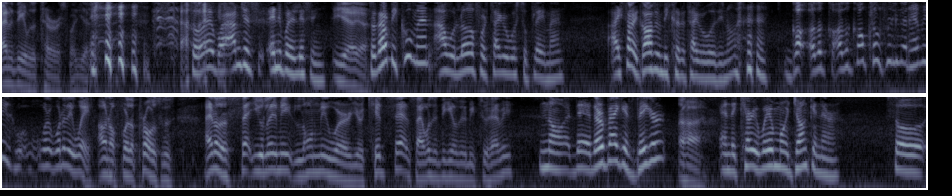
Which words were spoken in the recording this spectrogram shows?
I didn't think it was a terrorist, but yes. So eh, well, I'm just anybody listening. yeah, yeah. So that'll be cool, man. I would love for Tiger Woods to play, man. I started golfing because of Tiger Woods, you know. Go- are, the, are the golf clubs really that heavy? What, what do they weigh? I don't know for the pros because I know the set you loaned me loaned me were your kids set, so I wasn't thinking it was gonna be too heavy. no, their their bag is bigger Uh huh. and they carry way more junk in there. So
